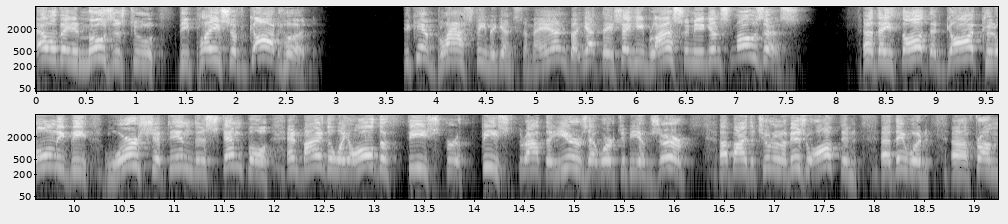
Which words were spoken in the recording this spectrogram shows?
elevated Moses to the place of godhood. You can't blaspheme against a man, but yet they say he blasphemed against Moses. Uh, they thought that God could only be worshiped in this temple. And by the way, all the feasts, for, feasts throughout the years that were to be observed uh, by the children of Israel, often uh, they would, uh, from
